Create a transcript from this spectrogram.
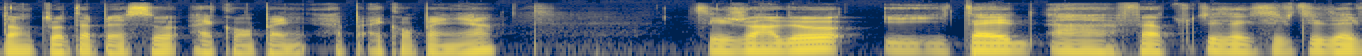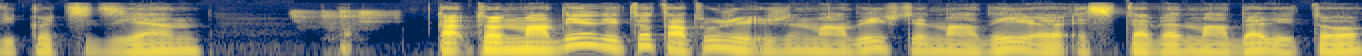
Donc, toi, tu appelles ça accompagnant. Ces gens-là, ils, t'aident à faire toutes les activités de la vie quotidienne. Tu as, demandé à l'État, tantôt j'ai demandé, je t'ai demandé euh, si tu avais demandé à l'État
